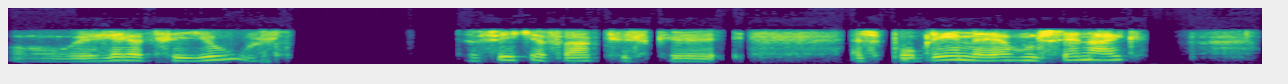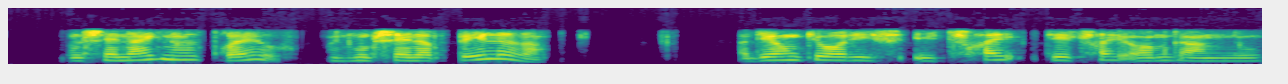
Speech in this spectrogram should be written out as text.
Og øh, her til jul, der fik jeg faktisk... Øh, altså problemet er, at hun sender ikke hun sender ikke noget brev, men hun sender billeder. Og det har hun gjort i, i tre, det er tre omgange nu.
